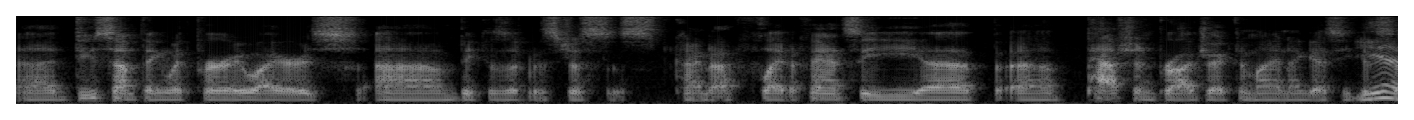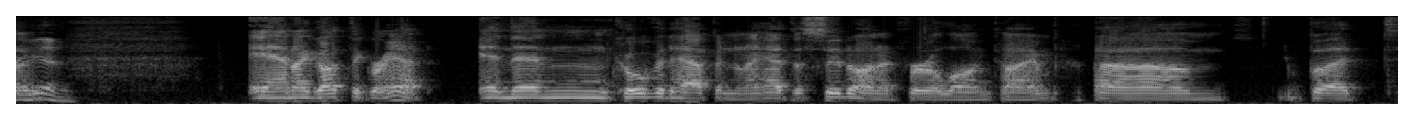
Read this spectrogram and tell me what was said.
uh, do something with Prairie Wires um, because it was just this kind of flight of fancy uh, uh, passion project of mine, I guess you could Yeah, say. yeah. And I got the grant. And then COVID happened, and I had to sit on it for a long time. Um, but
